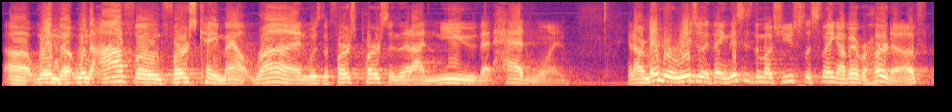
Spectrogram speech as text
uh, when, the, when the iPhone first came out, Ryan was the first person that I knew that had one. And I remember originally thinking, this is the most useless thing I've ever heard of.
